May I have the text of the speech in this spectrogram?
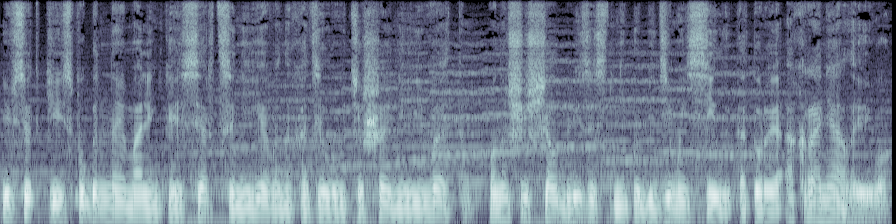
И все-таки испуганное маленькое сердце Ниевы находило утешение и в этом. Он ощущал близость непобедимой силы, которая охраняла его.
